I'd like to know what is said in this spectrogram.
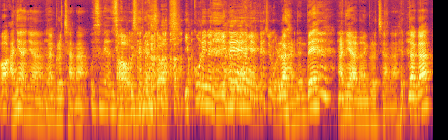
어 아니야 아니야. 난 응. 그렇지 않아. 웃으면서. 어, 웃으면서 입꼬리는 이미 네. 하늘 향해 이렇게 쭉 올라갔는데 아니야 난 그렇지 않아. 했다가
